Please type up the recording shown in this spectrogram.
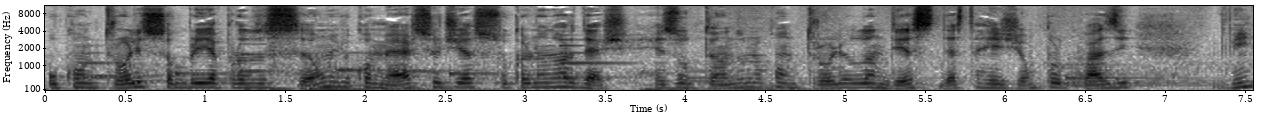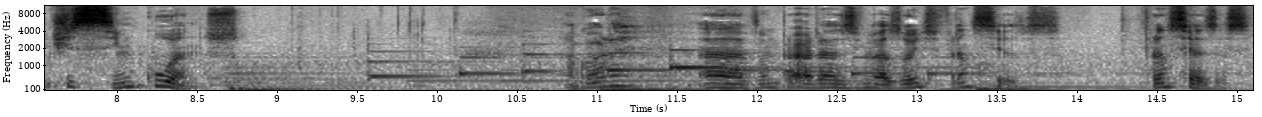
o controle sobre a produção e o comércio de açúcar no Nordeste, resultando no controle holandês desta região por quase 25 anos. Agora ah, vamos para as invasões francesas. francesas.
